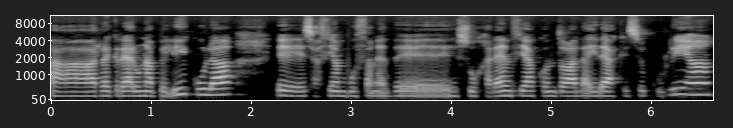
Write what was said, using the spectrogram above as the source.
a recrear una película, eh, se hacían buzones de sugerencias con todas las ideas que se ocurrían,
